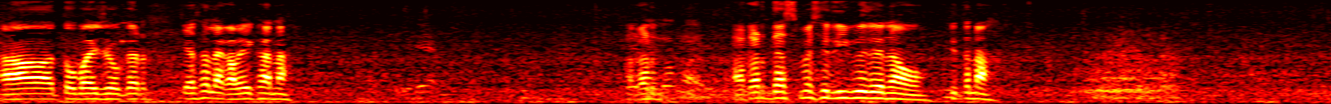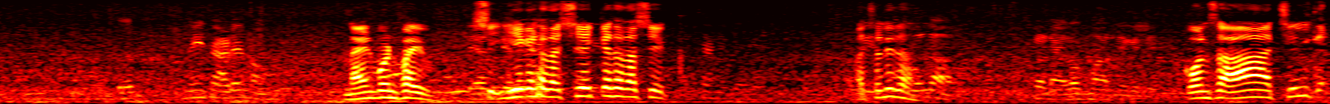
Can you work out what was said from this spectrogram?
हाँ तो भाई जोकर कैसा लगा भाई खाना? अगर अगर दस में से रिव्यू देना हो कितना? नाइन पॉइंट फाइव ये कैसा था? शेक कैसा था शेक? अच्छा नहीं था डायलॉग मारने के लिए। कौन सा? हाँ चिल कर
